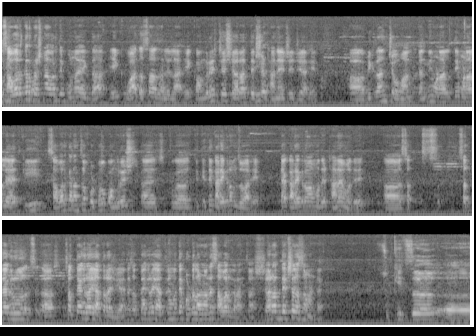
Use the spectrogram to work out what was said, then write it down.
सावरकर प्रश्नावरती पुन्हा एकदा एक वाद असा झालेला आहे काँग्रेसचे शहराध्यक्ष ठाण्याचे जे आहेत विक्रांत चव्हाण त्यांनी म्हणाल ते म्हणाले आहेत की सावरकरांचा फोटो काँग्रेस तिथे कार्यक्रम जो आहे त्या कार्यक्रमामध्ये ठाण्यामध्ये सत्याग्रह सत्याग्रह यात्रा जी आहे त्या सत्याग्रह यात्रेमध्ये फोटो लावणार आहे सावरकरांचा. शहराध्यक्ष असं म्हणतात चुकीचं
